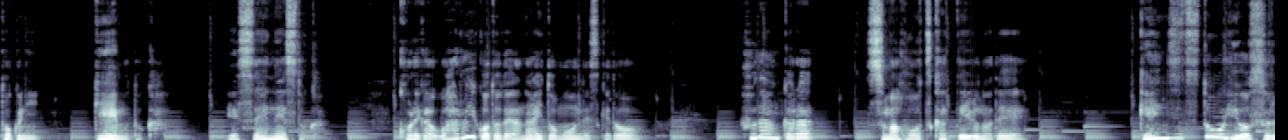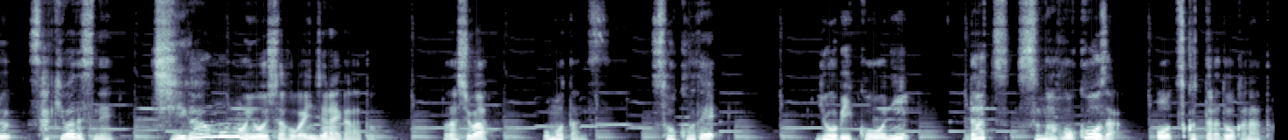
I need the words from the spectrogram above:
特にゲームとか SNS とか。これが悪いことではないと思うんですけど普段からスマホを使っているので現実逃避をする先はですね違うものを用意した方がいいんじゃないかなと私は思ったんです。そこで予備校に脱スマホ講座を作ったらどうかなと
